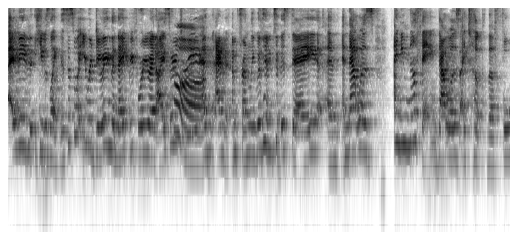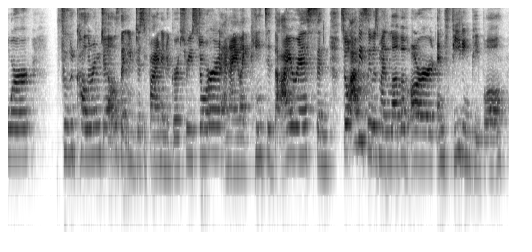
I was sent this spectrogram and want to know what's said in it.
I mean, he was like, "This is what you were doing the night before you had eye surgery," Aww. and I'm I'm friendly with him to this day. And and that was I knew nothing. That was I took the four food coloring gels that you just find in a grocery store and I like painted the iris and so obviously it was my love of art and feeding people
